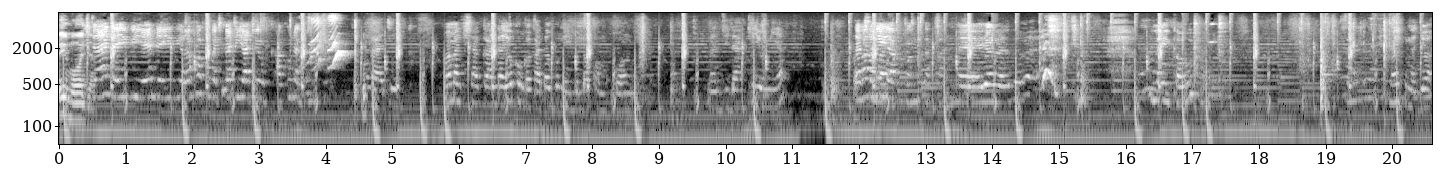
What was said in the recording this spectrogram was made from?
hii moja. Mama yoko yoko kakadabu naibeba kwa mkono. kiyo mia. Eh, hiyo nasema. Naikausha. Mike unajua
